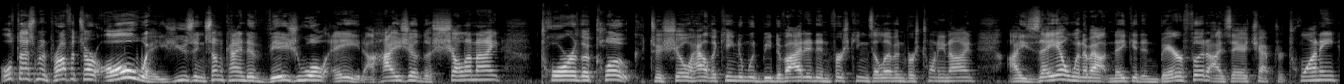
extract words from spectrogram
Old Testament prophets are always using some kind of visual aid. Ahijah the Shilonite tore the cloak to show how the kingdom would be divided in 1 Kings 11, verse 29. Isaiah went about naked and barefoot, Isaiah chapter 20.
